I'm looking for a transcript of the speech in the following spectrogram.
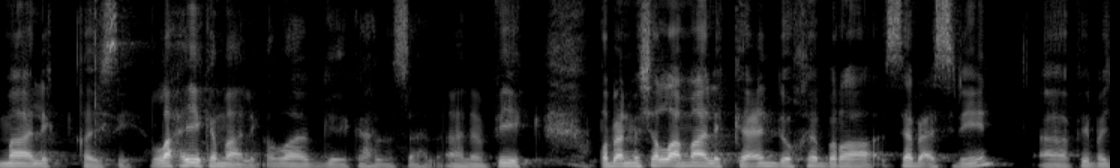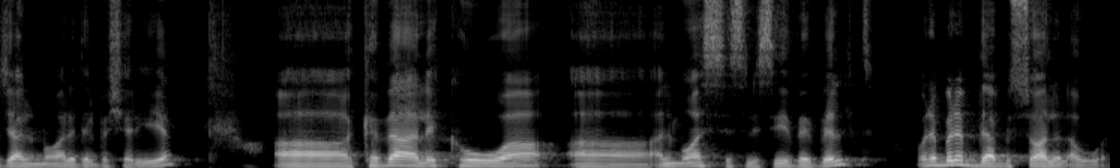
مالك قيسي. الله يحييك مالك. الله يبقيك. أهلا وسهلا. أهلا فيك. طبعا ما شاء الله مالك عنده خبرة سبع سنين آه، في مجال الموارد البشرية. آه كذلك هو آه المؤسس ل CV Build ونبي نبدأ بالسؤال الأول.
